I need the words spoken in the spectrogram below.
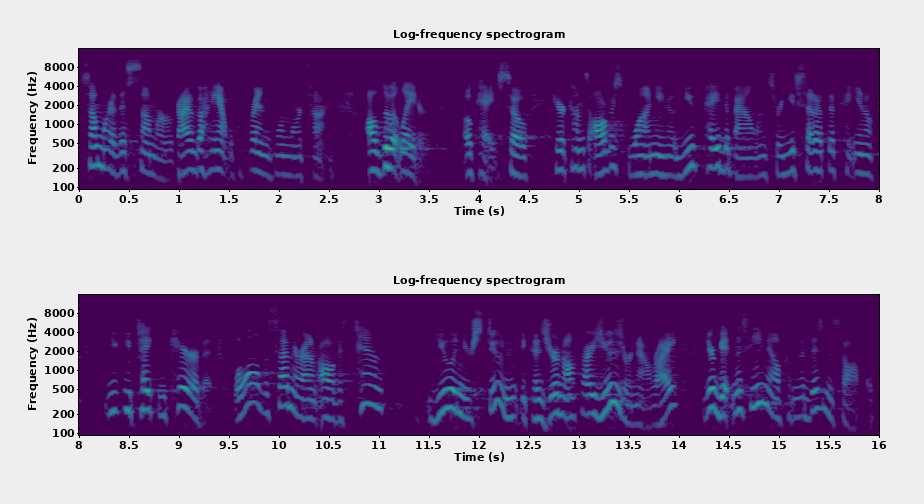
somewhere this summer. I got to go hang out with the friends one more time. I'll do it later. Okay, so here comes August 1, you know, you've paid the balance or you've set up the, you know, you, you've taken care of it. Well, all of a sudden around August 10th, you and your student, because you're an authorized user now, right? You're getting this email from the business office.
